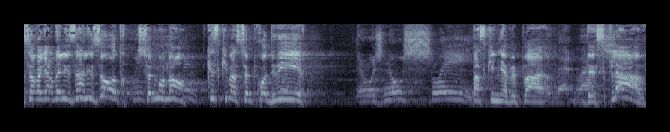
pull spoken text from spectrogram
se regardait les uns les autres, se demandant qu'est-ce qui va se produire? Parce qu'il n'y avait pas d'esclaves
